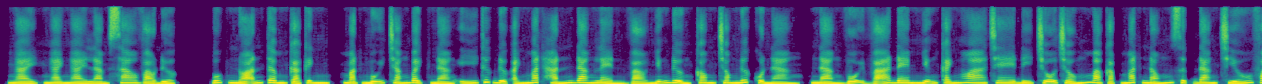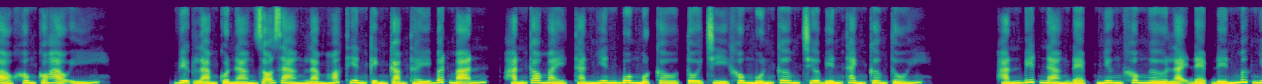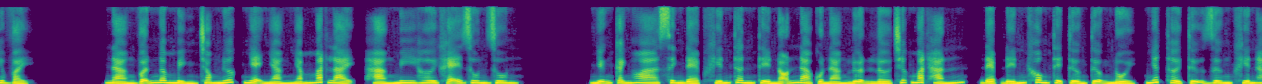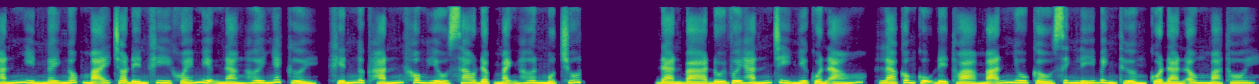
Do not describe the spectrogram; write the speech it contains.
Ngài, ngài ngài làm sao vào được? Úc noãn tâm cả kinh, mặt mũi trắng bệch nàng ý thức được ánh mắt hắn đang lẻn vào những đường cong trong nước của nàng, nàng vội vã đem những cánh hoa che đi chỗ trống mà cặp mắt nóng rực đang chiếu vào không có hảo ý. Việc làm của nàng rõ ràng làm Hoắc Thiên Kình cảm thấy bất mãn, hắn cao mày thản nhiên buông một câu tôi chỉ không muốn cơm chưa biến thành cơm tối. Hắn biết nàng đẹp nhưng không ngờ lại đẹp đến mức như vậy. Nàng vẫn ngâm mình trong nước nhẹ nhàng nhắm mắt lại, hàng mi hơi khẽ run run. Những cánh hoa xinh đẹp khiến thân thể nõn nà của nàng lượn lờ trước mắt hắn, đẹp đến không thể tưởng tượng nổi, nhất thời tự dưng khiến hắn nhìn ngây ngốc mãi cho đến khi khóe miệng nàng hơi nhếch cười, khiến ngực hắn không hiểu sao đập mạnh hơn một chút. Đàn bà đối với hắn chỉ như quần áo, là công cụ để thỏa mãn nhu cầu sinh lý bình thường của đàn ông mà thôi.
